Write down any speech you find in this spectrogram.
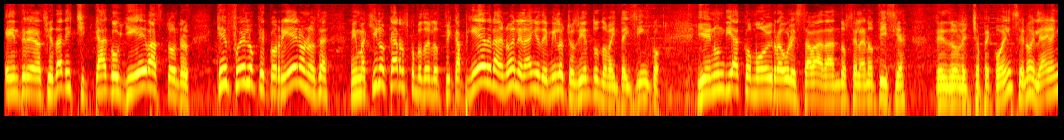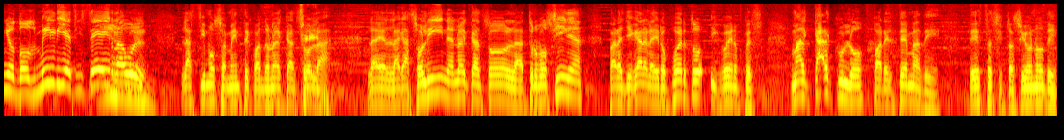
entre la ciudad de Chicago y Evanston. ¿Qué fue lo que corrieron? O sea, me imagino carros como de los Picapiedra, ¿no? En el año de 1895. Y en un día como hoy, Raúl estaba dándose la noticia desde el Chapecoense, ¿no? En el año 2016, Raúl. Lastimosamente cuando no alcanzó la, la, la gasolina, no alcanzó la turbocina para llegar al aeropuerto y bueno, pues mal cálculo para el tema de, de esta situación, ¿no? De,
